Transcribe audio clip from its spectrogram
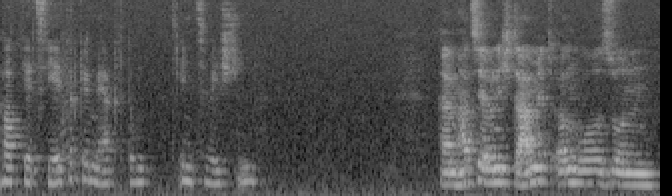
hat jetzt jeder gemerkt und inzwischen. Ähm, hat sie aber nicht damit irgendwo so einen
